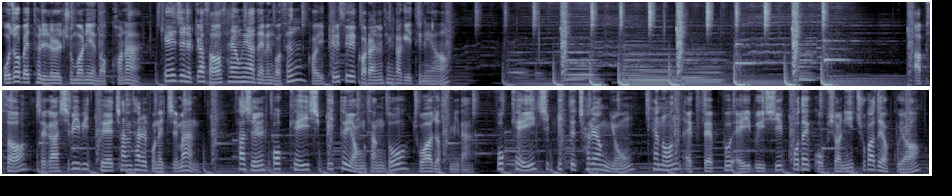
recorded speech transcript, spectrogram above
보조 배터리를 주머니에 넣거나 케이지를 껴서 사용해야 되는 것은 거의 필수일 거라는 생각이 드네요. 앞서 제가 12비트의 찬사를 보냈지만 사실 4K 10비트 영상도 좋아졌습니다. 4K 10비트 촬영용 캐논 XF AVC 코덱 옵션이 추가되었고요.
